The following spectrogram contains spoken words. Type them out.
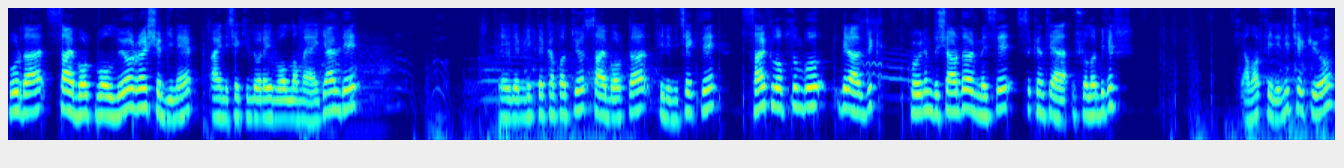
Burada Cyborg volluyor. Rusher yine aynı şekilde orayı vollamaya geldi. Evle birlikte kapatıyor. Cyborg da filini çekti. Cyclops'un bu birazcık koyunun dışarıda ölmesi sıkıntı yaratmış olabilir. Ama filini çekiyor.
